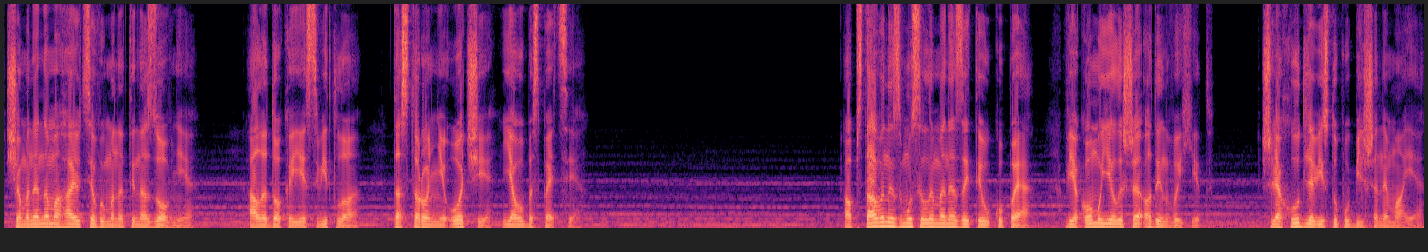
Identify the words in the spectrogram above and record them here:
що мене намагаються виманити назовні, але доки є світло та сторонні очі, я у безпеці. Обставини змусили мене зайти у купе, в якому є лише один вихід. Шляху для відступу більше немає.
